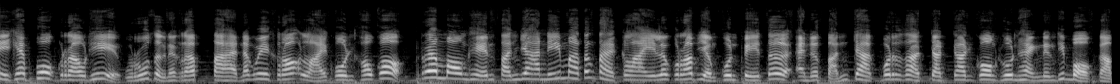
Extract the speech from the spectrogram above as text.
มีแค่พวกเราที่รู้สึกนะครับ แต่นักวิเคราะห์หลายคนเขาก็เริ่มมองเห็นสัญญาณนี้มาตั้งแต่ไกลแล้วครับอย่างคุณปีเตอร์แอนเดอร์สันจากบริษัทจัดการกองทุนแห่งหนึ่งที่บอกกับ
